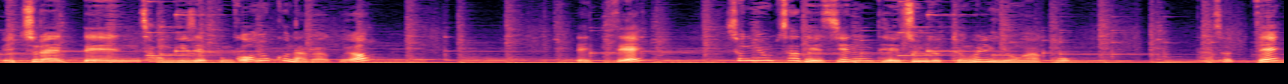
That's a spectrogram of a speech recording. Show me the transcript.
외출할 땐 전기 제품 꺼놓고 나가고요. 넷째, 승용차 대신 대중교통을 이용하고 다섯째,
